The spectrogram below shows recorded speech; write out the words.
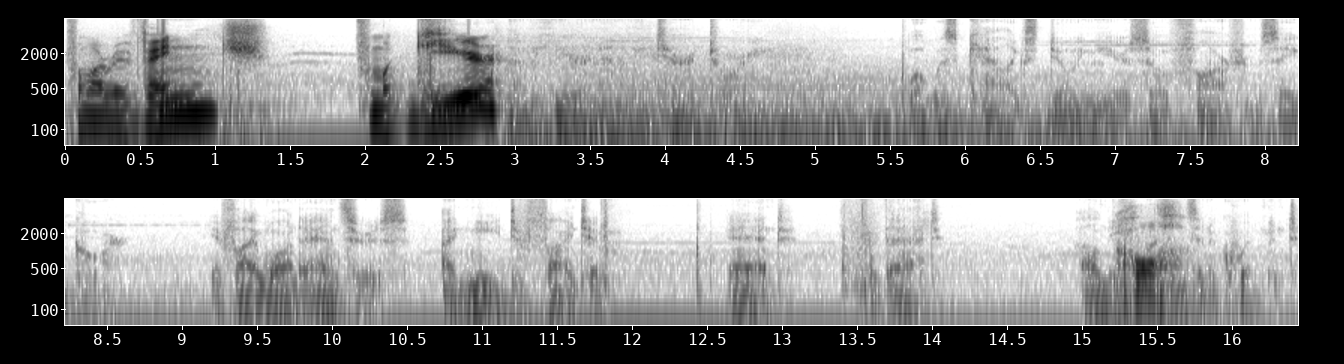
For my revenge? For my gear? I'm here in enemy territory. What was Kallax doing here so far from Xacor? If I want answers, I need to find him. And for that, I'll need Oh. weapons and equipment.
